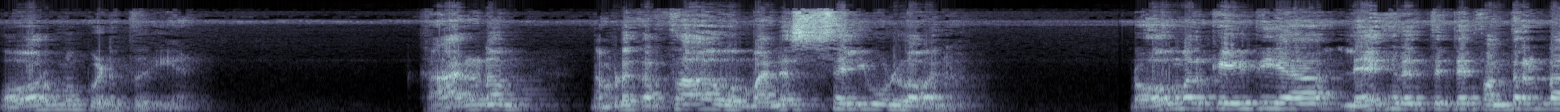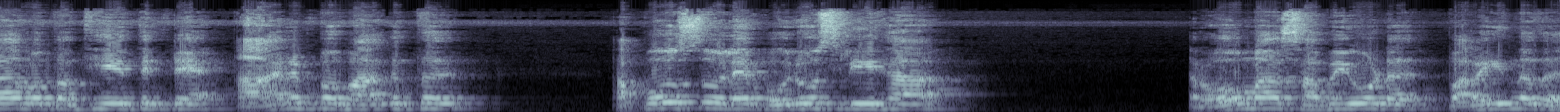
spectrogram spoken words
ഓർമ്മപ്പെടുത്തുകയാണ്. കാരണം നമ്മുടെ കർത്താവ് മനസ്സലിവുള്ളവനാണ്. റോമർക്ക് എഴുതിയ ലേഖനത്തിന്റെ പന്ത്രണ്ടാമത്തെ അധ്യായത്തിന്റെ ആരംഭ ഭാഗത്ത് അപ്പോസ്തോലെ പൗലോസ്ലീഹ റോമ സഭയോട് പറയുന്നത്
